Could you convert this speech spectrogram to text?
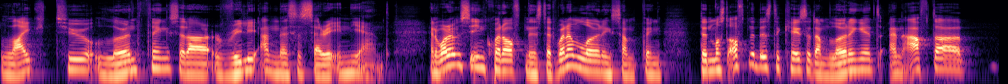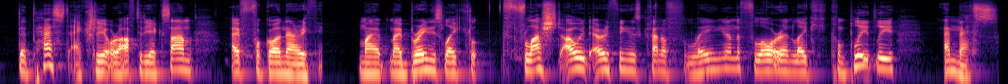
like to learn things that are really unnecessary in the end. And what I'm seeing quite often is that when I'm learning something, then most often it is the case that I'm learning it, and after the test, actually, or after the exam, I've forgotten everything. My, my brain is like flushed out, everything is kind of laying on the floor and like completely a mess.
